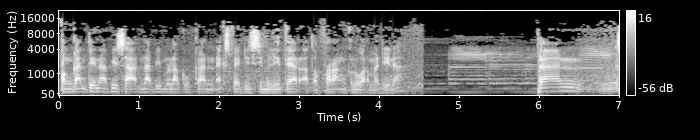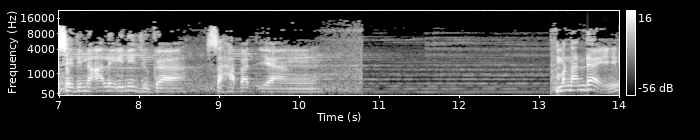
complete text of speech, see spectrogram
pengganti Nabi saat Nabi melakukan ekspedisi militer atau perang keluar Madinah. Dan Sayyidina Ali ini juga sahabat yang menandai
